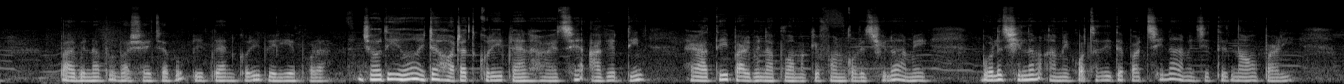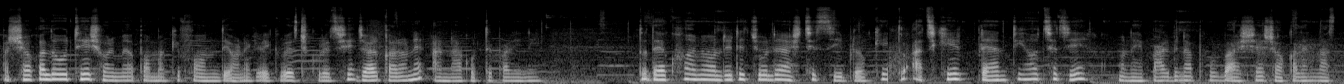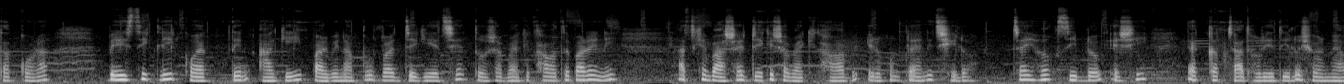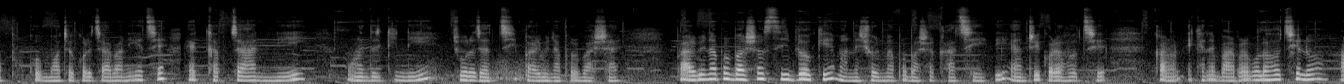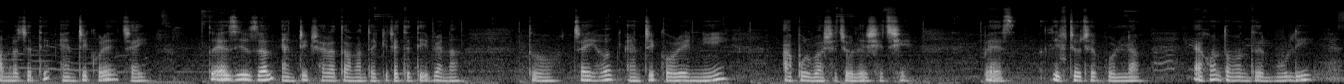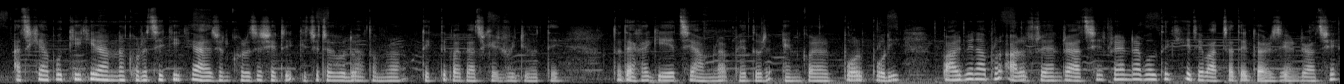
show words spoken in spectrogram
পারবেন আপুর বাসায় যাব। ওই প্ল্যান করে বেরিয়ে পড়া। যদিও এটা হঠাৎ করেই প্ল্যান হয়েছে, আগের দিন রাতেই পারবেন আপু আমাকে ফোন করেছিল। আমি বলেছিলাম, আমি কথা দিতে পারছি না, আমি যেতে নাও পারি। আর সকালে উঠে শর্মী আপু আমাকে ফোন দিয়ে অনেক রিকোয়েস্ট করেছে, যার কারণে আর না করতে পারিনি। তো দেখো, আমি অলরেডি চলে আসছি সি ব্লকে তো আজকের প্ল্যানটি হচ্ছে যে মানে পারবিন আপুর বাসায় সকালের নাস্তা করা। বেসিকলি কয়েকদিন আগেই পারবিন আপুর বার্থডে গিয়েছে, তো সবাইকে খাওয়াতে পারেনি। আজকে বাসায় ডেকে সবাইকে খাওয়াবে, এরকম প্ল্যানই ছিল। যাই হোক সি ব্লক এসেই এক কাপ চা ধরিয়ে দিল শর্মী আপু। খুব মজা করে চা বানিয়েছে। এক কাপ চা নিয়েই ওনাদেরকে নিয়ে চলে যাচ্ছি পারবিন আপুর বাসায়। পারবিন আপুর বাসা সি ব্লকে মানে শর্মী আপুর বাসার কাছে এন্ট্রি করা হচ্ছে, কারণ এখানে বারবার বলা হচ্ছিল, আমরা যাতে এন্ট্রি করে যাই। তো অ্যাজ ইউজুয়াল এন্ট্রি ছাড়া তো আমাদেরকে যেতে দেবে না। তো যাই হোক অ্যান্ট্রিক করে নিয়ে আপুর বাসা চলে এসেছি। ব্যাস লিফটে উঠে পড়লাম। এখন তোমাদের বলি, আজকে আপু কী কী রান্না করেছে, কী কী আয়োজন করেছে, সেটি কিছুটা হলেও তোমরা দেখতে পাবে আজকের ভিডিওতে। তো দেখা গিয়েছে আমরা ভেতরে এন করার পর পরই পারবিন আপুর আরও ফ্রেন্ডরা আছে। ফ্রেন্ডরা বলতে কি, যে বাচ্চাদের গার্জিয়ানরা আছে।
